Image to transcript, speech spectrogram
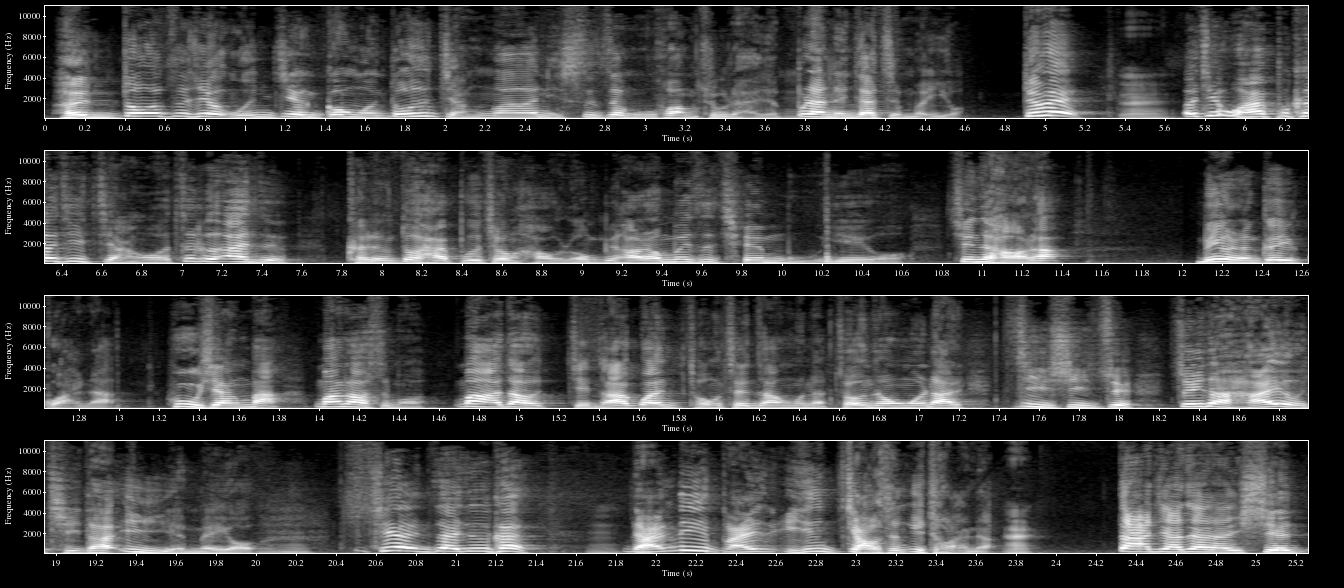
很多这些文件公文都是蒋万安你市政府放出来的，不然人家怎么有，对不对？对，而且我还不客气讲哦，这个案子可能都还不从郝龙斌，郝龙斌是签母约哦，现在好了，没有人可以管了，互相骂，骂到什么？骂到检察官从陈长文那从从文那里继续追，追到还有其他议员没有。现在就是看蓝绿白已经搅成一团了哎，大家在那里掀，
